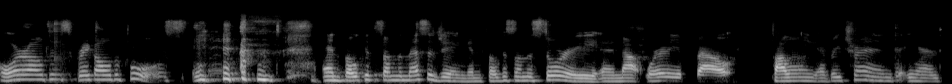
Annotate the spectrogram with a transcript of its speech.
or I'll just break all the rules and and focus on the messaging and focus on the story and not worry about following every trend. And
